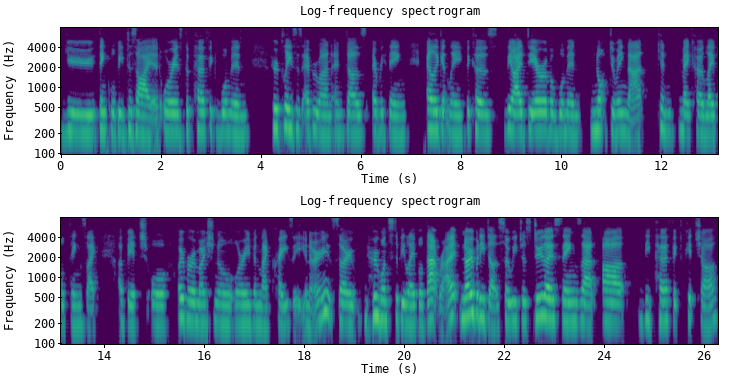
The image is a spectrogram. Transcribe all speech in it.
you think will be desired or is the perfect woman who pleases everyone and does everything elegantly because the idea of a woman not doing that can make her labeled things like a bitch or over emotional or even like crazy, you know? So, who wants to be labeled that, right? Nobody does. So, we just do those things that are the perfect picture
